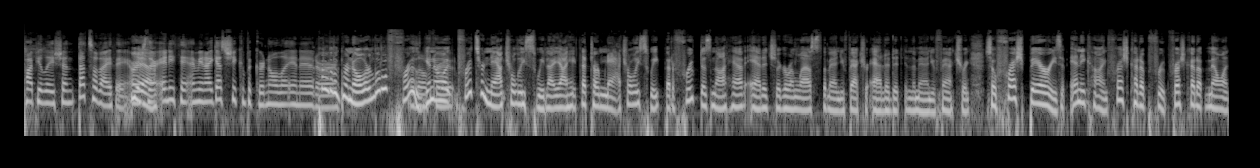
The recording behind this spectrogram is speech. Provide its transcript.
population, that's what I think. Or is there anything? I mean, I guess she could put granola in it, Put a or little granola or a little fruit. little you know, fruit. what? fruits are naturally sweet. I, I hate that term naturally sweet, but a fruit does not have added sugar unless the manufacturer added it in the manufacturing. So fresh berries of any kind, fresh cut up fruit, fresh cut up melon,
